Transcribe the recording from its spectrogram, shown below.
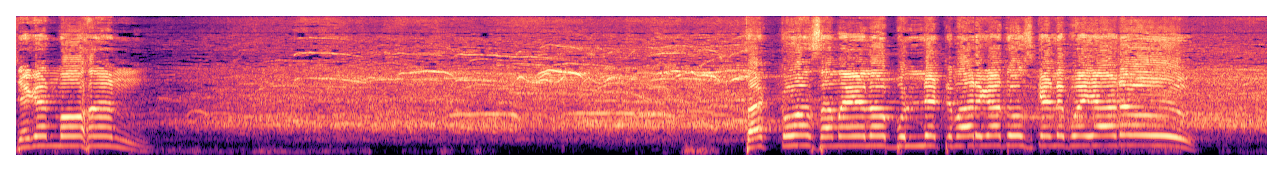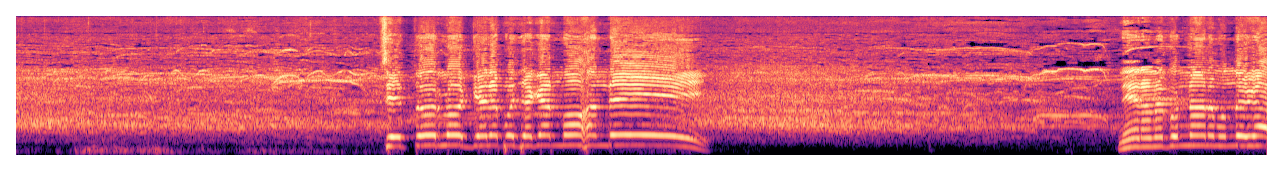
జగన్మోహన్ తక్కువ సమయంలో బుల్లెట్ మారిగా దూసుకెళ్ళిపోయాడు చిత్తూరులో గెలుపు జగన్మోహన్ ది. నేను అనుకున్నాను ముందుగా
